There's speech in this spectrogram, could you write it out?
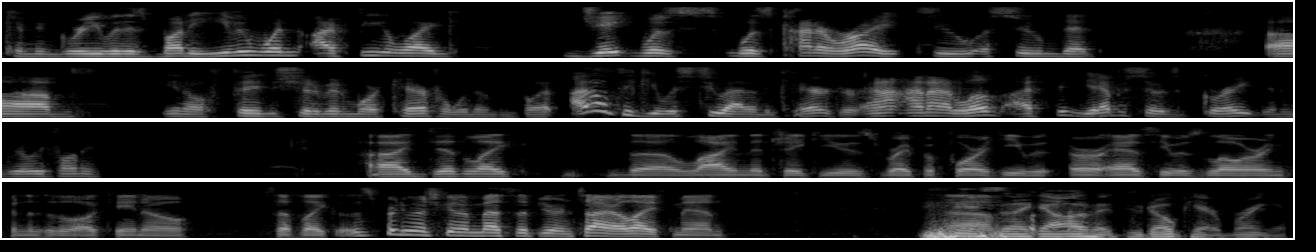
can agree with his buddy, even when I feel like Jake was was kind of right to assume that um, you know Finn should have been more careful with him, but I don't think he was too out of the character, and I, and I love I think the episode's great and really funny. I did like the line that Jake used right before he was, or as he was lowering Finn into the volcano. Stuff like, "This is pretty much going to mess up your entire life, man." it's Um, like, oh, if you don't care, bring it.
